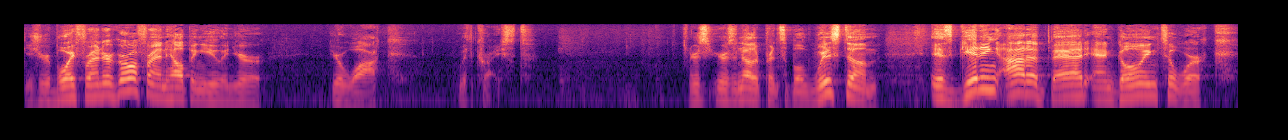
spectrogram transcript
Is your boyfriend or girlfriend helping you in your your walk with Christ. Here's, here's another principle wisdom is getting out of bed and going to work.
